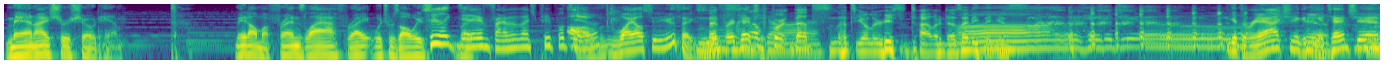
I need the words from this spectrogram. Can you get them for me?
man, I sure showed him. Made all my friends laugh, right? Which was always So you like my- did it in front of a bunch of people too? Oh, why else would you do things? Do it for attention. of course, that's that's the only reason Tyler does anything Oh, is I would have hated you. You get the reaction, you get the attention.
